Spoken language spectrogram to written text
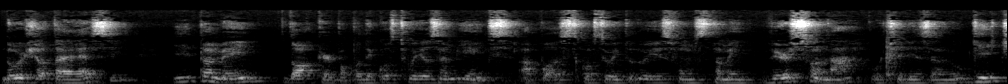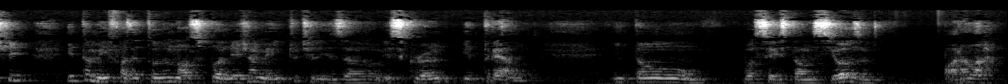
Node.js e também Docker para poder construir os ambientes. Após construir tudo isso, vamos também versionar utilizando o Git e também fazer todo o nosso planejamento utilizando Scrum e Trello. Então, você está ansioso? Bora lá!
